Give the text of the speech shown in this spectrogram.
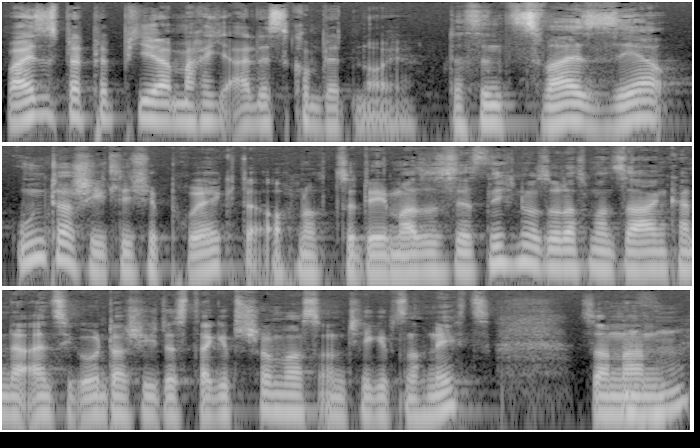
weißes Blatt Papier, mache ich alles komplett neu? Das sind zwei sehr unterschiedliche Projekte auch noch zu dem. Also es ist jetzt nicht nur so, dass man sagen kann, der einzige Unterschied ist, da gibt es schon was und hier gibt es noch nichts, sondern mhm.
